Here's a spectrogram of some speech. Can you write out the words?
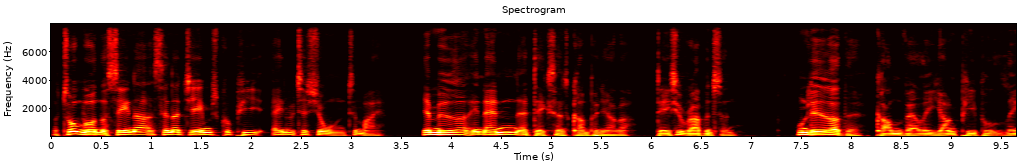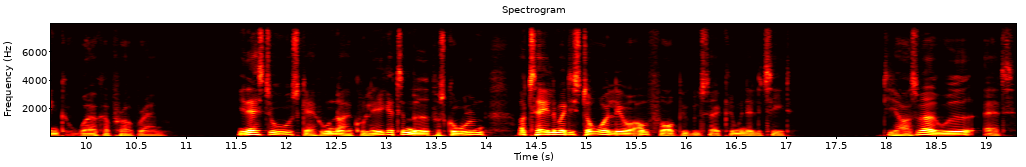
og to måneder senere sender James kopi af invitationen til mig. Jeg møder en anden af Dixons kompagnoner, Daisy Robinson. Hun leder The Com Valley Young People Link Worker Program. I næste uge skal hun og en kollega til møde på skolen og tale med de store elever om forebyggelse af kriminalitet. De har også været ude at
